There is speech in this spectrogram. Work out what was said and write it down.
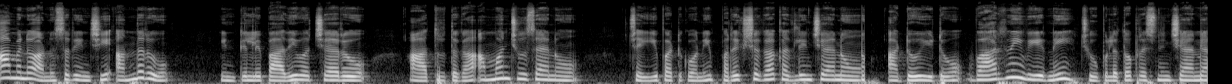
ఆమెను అనుసరించి అందరూ ఇంటిల్లిపాది వచ్చారు. ఆతృతగా అమ్మని చూశాను. చెయ్యి పట్టుకొని పరీక్షగా కదిలించాను. అటు ఇటు వారిని వీరిని చూపులతో ప్రశ్నించాను.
